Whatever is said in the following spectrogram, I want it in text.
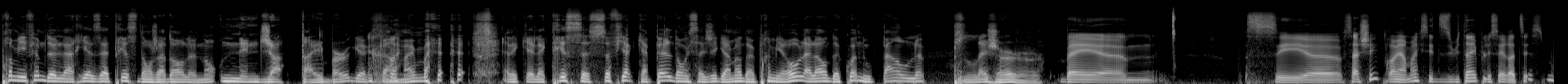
premier film de la réalisatrice dont j'adore le nom, Ninja Tyberg, quand même, avec l'actrice Sophia Capel, dont il s'agit également d'un premier rôle. Alors, de quoi nous parle Pleasure? Ben, euh, c'est. euh, sachez, premièrement, que c'est 18 ans et plus érotisme.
